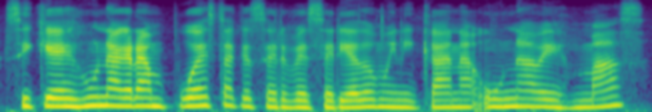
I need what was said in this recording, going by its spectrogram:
Así que es una gran puesta que Cervecería Dominicana una vez más,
